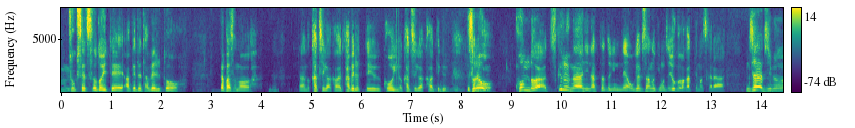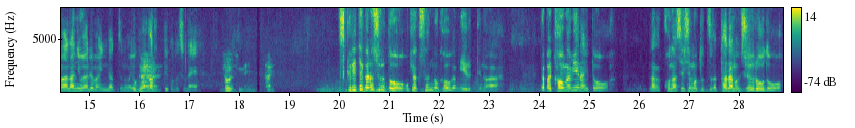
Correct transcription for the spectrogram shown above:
直接届いて開けて食べると、やっぱその、あの価値が変わる食べるっていう行為の価値が変わってくる。でそれを今度は作る側になった時にねお客さんの気持ちはよく分かってますからじゃあ自分は何をやればいいんだっていうのがよく分かるっていうことですよね。そうですね、はい、作り手からするとお客さんの顔が見えるっていうのはやっぱり顔が見えないとなんかこなし仕事っていうかただの重労働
